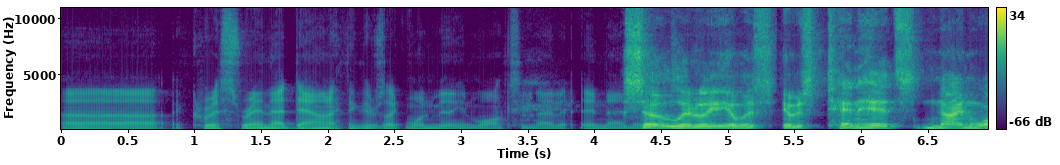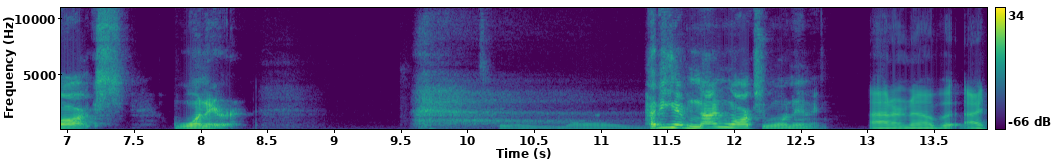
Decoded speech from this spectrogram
Uh, Chris ran that down. I think there was like one million walks in that. In that. So literally, it was it was ten hits, nine walks, one error. How do you have nine walks in one inning? I don't know, but I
